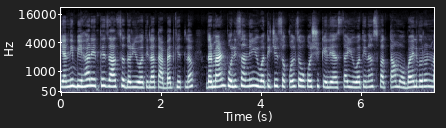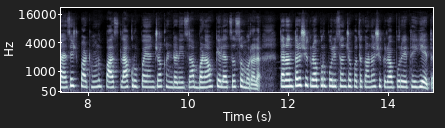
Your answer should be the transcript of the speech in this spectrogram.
यांनी बिहार येथे जात सदर युवतीला ताब्यात घेतलं. दरम्यान पोलिसांनी युवतीची सखोल चौकशी केली असता युवतीनं स्वतः मोबाईलवरून मेसेज पाठवून पाच लाख रुपयांच्या खंडणीचा बनाव केल्याचं समोर आलं. त्यानंतर शिक्रापूर पोलिसांच्या पथकानं शिक्रापूर येथे येत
